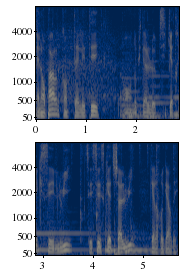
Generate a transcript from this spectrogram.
Elle en parle quand elle était en hôpital psychiatrique, c'est lui, c'est ses sketchs à lui qu'elle regardait.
